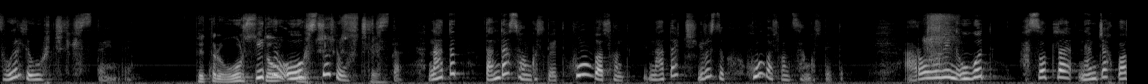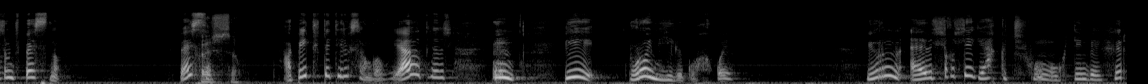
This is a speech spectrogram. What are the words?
Зүгээр л өөрчлөх хэрэгтэй юм байна. Бид нар өөрсдөө бид нар өөрсдөө л өөрчлөх хэрэгтэй. Надад дандаа сонголт байд. Хүн болгонд надад ч ерөөсө хүн болгонд сонголт байдаг. 10% нь өгөөд асуудлаа намжих боломж байсан уу? Байсан. А би тэгтээ тэрийг сонгов. Яг гэвэл би буруу юм хийгээгүй байхгүй юу? Ер нь авилгалыг яах гэж хүн өгдөм бэ гэхээр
